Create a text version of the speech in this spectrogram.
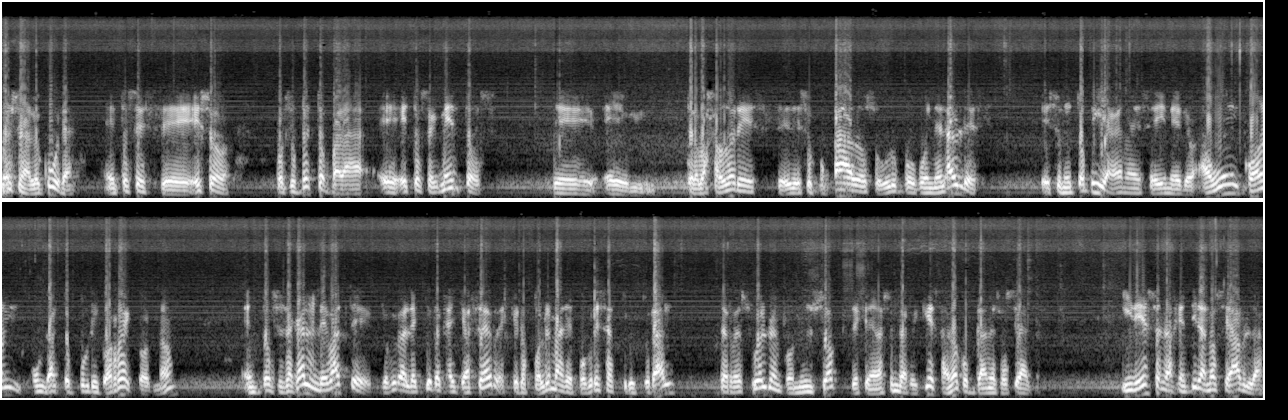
Es una locura. Entonces, eh, eso, por supuesto, para eh, estos segmentos de em, trabajadores eh, desocupados o grupos vulnerables, es una utopía ganar ese dinero, aún con un gasto público récord, ¿no? Entonces, acá en el debate, yo creo que la lectura que hay que hacer es que los problemas de pobreza estructural se resuelven con un shock de generación de riqueza, no con planes sociales. Y de eso en Argentina no se habla.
